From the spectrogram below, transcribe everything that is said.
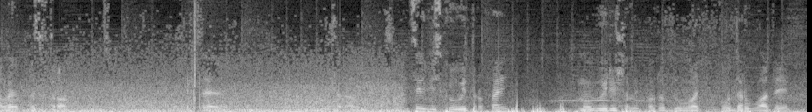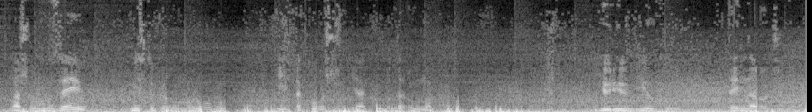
але без втрат. Це. Цей військовий трофей ми вирішили подарувати нашому музею, місту Кривому Рогу і також як подарунок Юрію Вілкову день народження.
